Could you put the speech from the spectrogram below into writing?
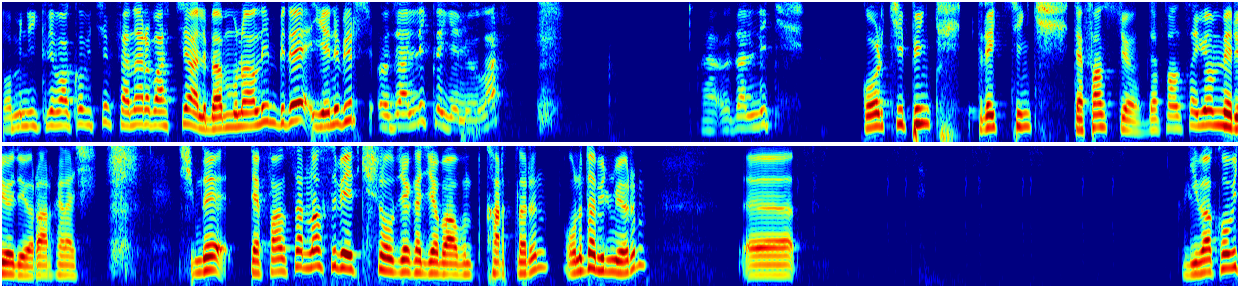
Dominik Livakovic'in Fenerbahçe hali. Ben bunu alayım. Bir de yeni bir özellikle geliyorlar. Ha, özellik goalkeeping, directing, defans diyor. Defansa yön veriyor diyor arkadaş. Şimdi defansa nasıl bir etkisi olacak acaba bu kartların? Onu da bilmiyorum. Ee, Livakovic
